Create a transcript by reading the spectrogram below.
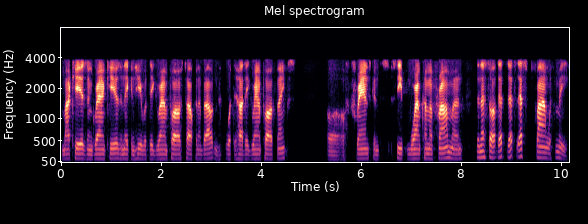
my kids and grandkids, and they can hear what their grandpa's talking about and what the, how their grandpa thinks, or friends can see where I'm coming from, and then that's all. That that that's fine with me.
